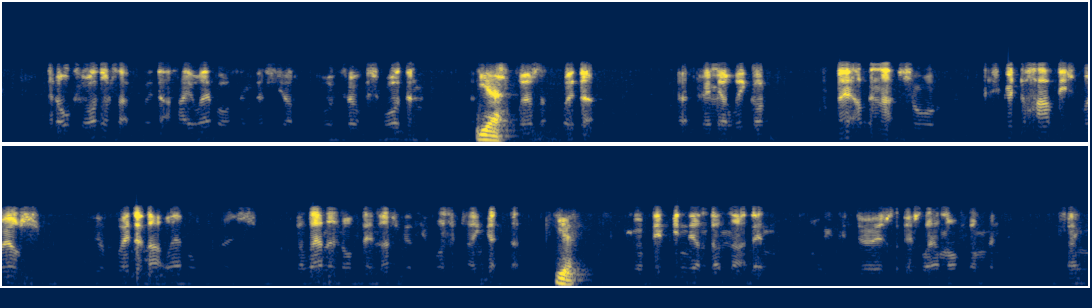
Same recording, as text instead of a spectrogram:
and also others that played at a high level, I think this year throughout the squad and Yeah. players that played at, at Premier League are better than that. So it's good to have these players who have played at that level because you're learning off them. That's where you want to try and get to. Yeah. So if they've been there and done that, then all you can do is, is learn off them and try and,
